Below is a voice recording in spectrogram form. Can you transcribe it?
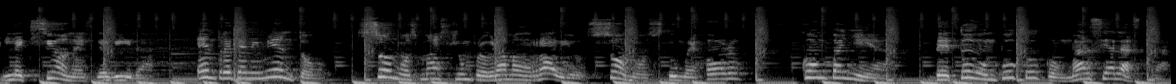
lecciones de vida, entretenimiento. Somos más que un programa de radio, somos tu mejor compañía. De todo un poco con Marcia Lastra.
